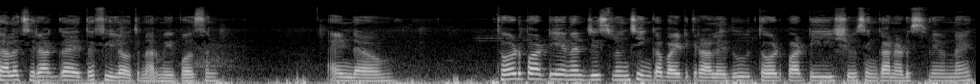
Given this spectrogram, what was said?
చాలా చిరాగ్గా అయితే ఫీల్ అవుతున్నారు మీ person. And third party energies నుంచి ఇంకా బయటికి రాలేదు. థర్డ్ పార్టీ ఇష్యూస్ ఇంకా నడుస్తూనే ఉన్నాయి.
